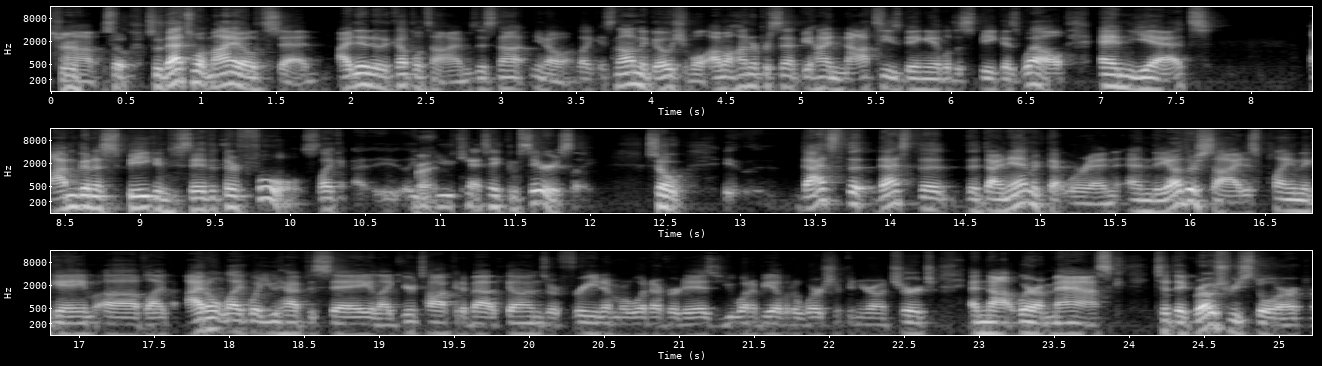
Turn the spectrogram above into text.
Sure. Um, so so that's what my oath said. I did it a couple times. It's not you know like it's non-negotiable. I'm 100 percent behind Nazis being able to speak as well, and yet I'm going to speak and say that they're fools. Like right. you can't take them seriously. So that's the that's the the dynamic that we're in. And the other side is playing the game of like i don't like what you have to say. Like you're talking about guns or freedom or whatever it is. You want to be able to worship in your own church and not wear a mask to the grocery store.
